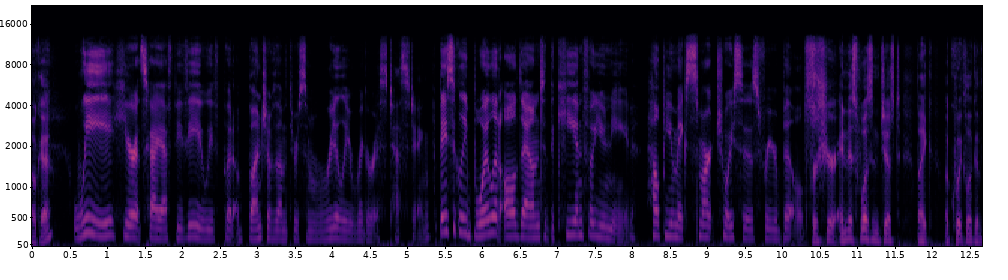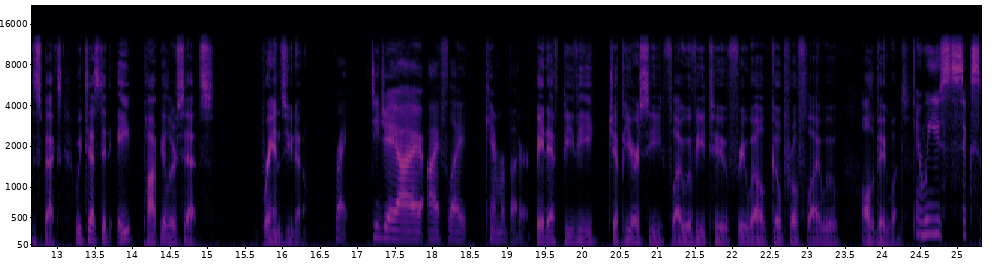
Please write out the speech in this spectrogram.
Okay. We, here at skkyFPV, we've put a bunch of them through some really rigorous testing. Basically, boil it all down to the key info you need, help you make smart choices for your build. For sure. And this wasn't just, like, a quick look at the specs. We tested eight popular sets, brands you know. Right. DJI, iFlight, Camera Butter. Beta FPV, GepRC, Flywoo V2, Freewell, GoPro Flywoo, all the big ones. And we used six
